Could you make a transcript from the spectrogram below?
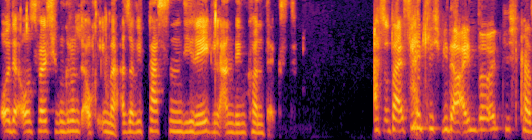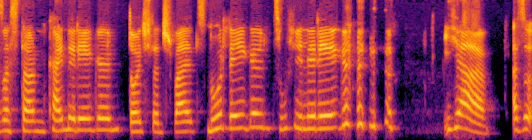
oder aus welchem Grund auch immer. Also wie passen die Regeln an den Kontext? Also da ist eigentlich wieder eindeutig, Kasachstan keine Regeln, Deutschland, Schweiz nur Regeln, zu viele Regeln. ja, also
